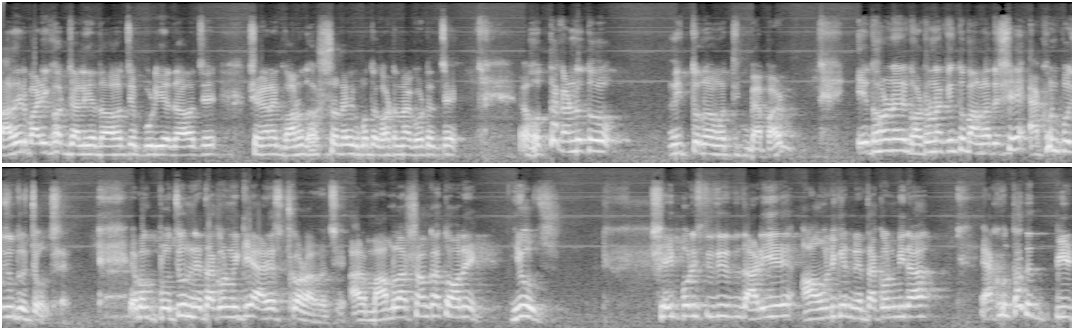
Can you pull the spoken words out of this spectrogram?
তাদের বাড়িঘর জ্বালিয়ে দেওয়া হচ্ছে, পুড়িয়ে দেওয়া হচ্ছে, সেখানে গণধর্ষণের মতো ঘটনা ঘটেছে। হত্যাকাণ্ড তো নিত্য নৈমিত্তিক ব্যাপার। এ ধরনের ঘটনা কিন্তু বাংলাদেশে এখন পর্যন্ত চলছে এবং প্রচুর নেতাকর্মীকে অ্যারেস্ট করা হয়েছে। আর মামলার সংখ্যা তো অনেক হিউজ সেই পরিস্থিতিতে দাঁড়িয়ে আওয়ামী লীগের নেতাকর্মীরা এখন তাদের পিঠ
